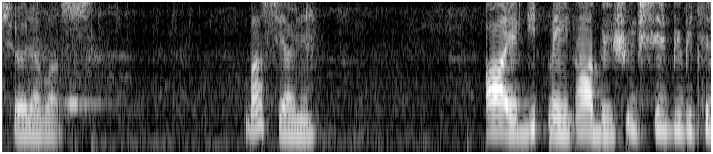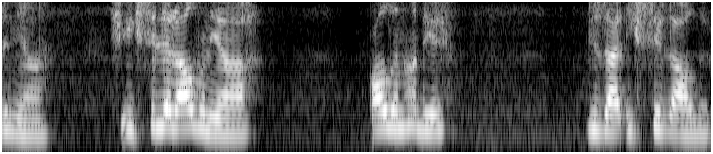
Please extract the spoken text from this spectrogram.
Şöyle bas. Bas yani. Hayır gitmeyin abi. Şu iksiri bir bitirin ya. Şu iksirleri alın ya. Alın hadi. Güzel iksir de aldık.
